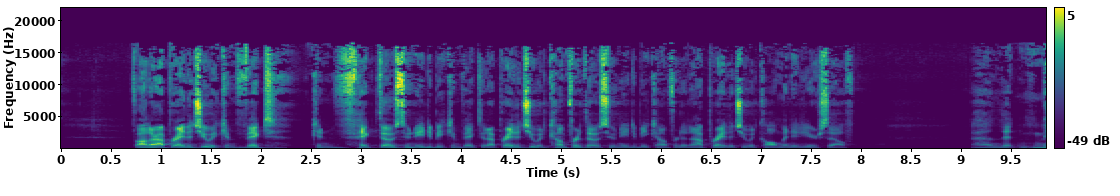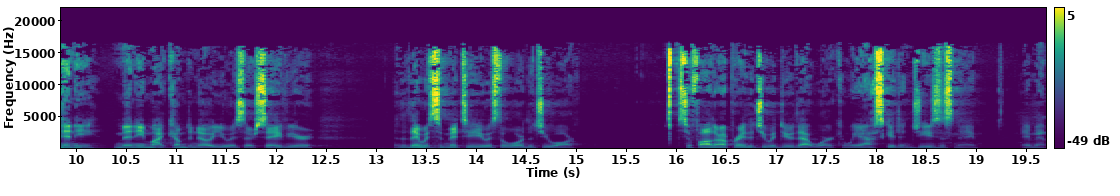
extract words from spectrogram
Father, I pray that you would convict convict those who need to be convicted. I pray that you would comfort those who need to be comforted. And I pray that you would call many to yourself. And that many, many might come to know you as their Savior, and that they would submit to you as the Lord that you are. So, Father, I pray that you would do that work, and we ask it in Jesus' name. Amen.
